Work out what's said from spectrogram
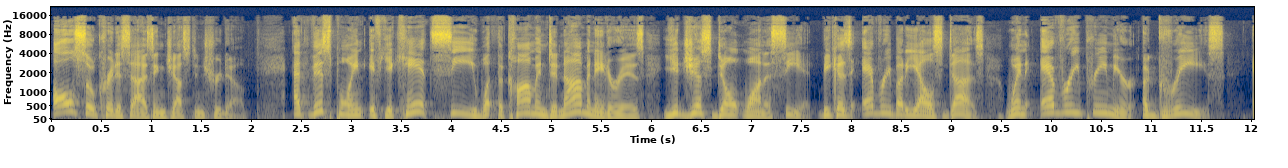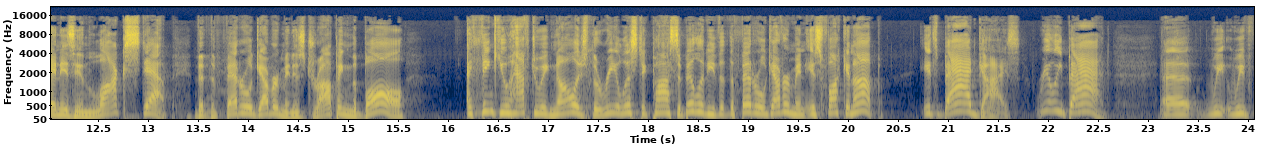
also criticizing Justin Trudeau. At this point, if you can't see what the common denominator is, you just don't want to see it because everybody else does. When every premier agrees and is in lockstep that the federal government is dropping the ball, I think you have to acknowledge the realistic possibility that the federal government is fucking up. It's bad, guys, really bad. Uh, we, we've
